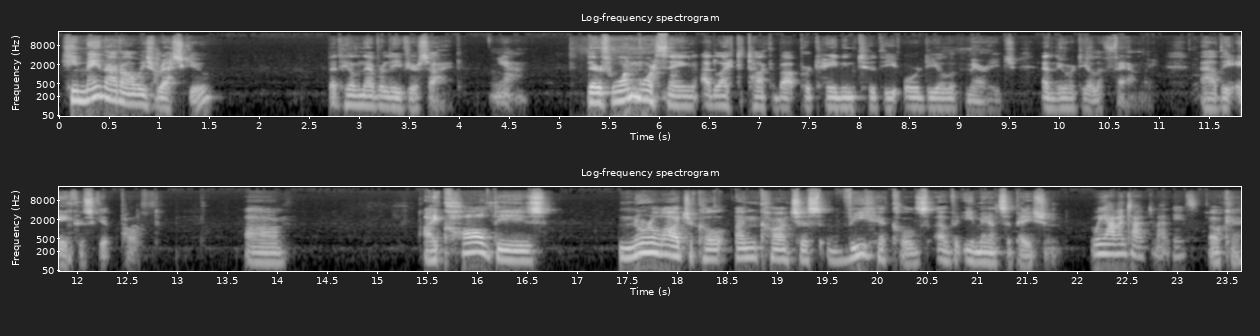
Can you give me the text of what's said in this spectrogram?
He may not always rescue, but he'll never leave your side. Yeah. There's one more thing I'd like to talk about pertaining to the ordeal of marriage and the ordeal of family, how the anchors get poked. Um, I call these neurological unconscious vehicles of emancipation. We haven't talked about these. Okay.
